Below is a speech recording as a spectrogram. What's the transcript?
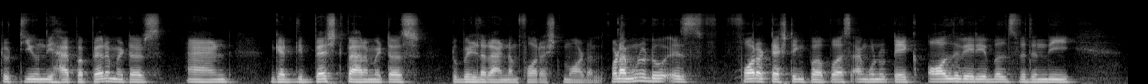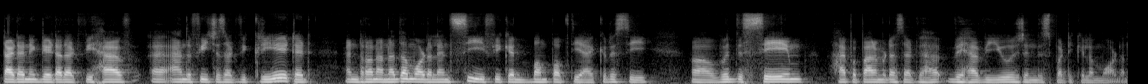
to tune the hyperparameters and get the best parameters to build a random forest model. What I'm going to do is for a testing purpose, I'm going to take all the variables within the Titanic data that we have uh, and the features that we created and run another model and see if we can bump up the accuracy uh, with the same hyperparameters that we have, we have used in this particular model.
